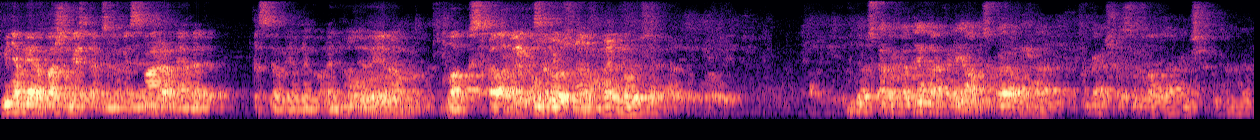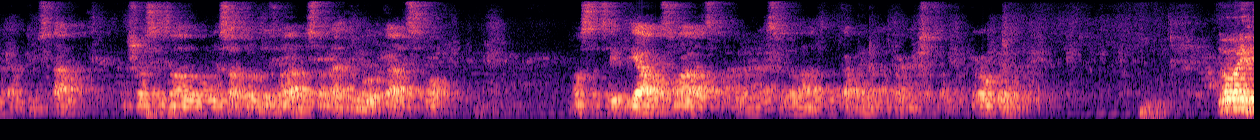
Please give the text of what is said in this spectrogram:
Viņam vienam pašam iespējams, ka mēs varam, jā, bet tas jau viņam neko nedod, ja ir um, blakus spēlētāji, kas arī Likumdošanā vajadzētu sakārtot to visu. Jūs kādā gadā ienāk arī jaunu spēlētāju. Pagājušajā sezonā viņš bija pirms tam. Un Šo sezonu nesaucot uzvārdus, varētu būt kāds, nu, nosacīt jauns vārds, par kuru mēs runājam, nu, kā piemēram pagājušajā sezonā. Rūpīgi. Nu, ir,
